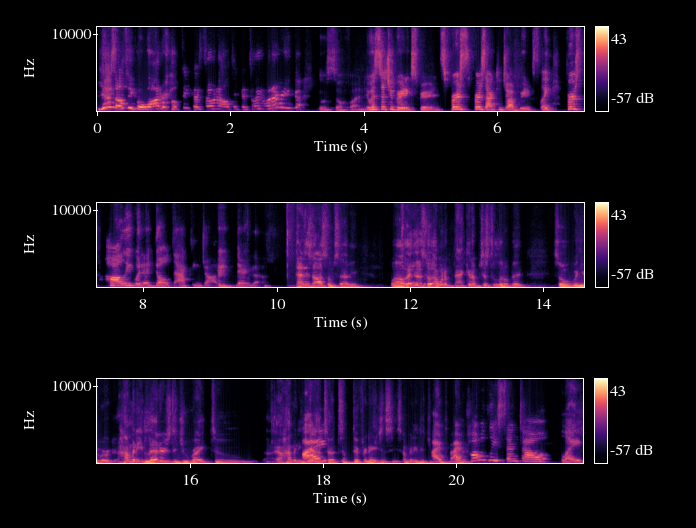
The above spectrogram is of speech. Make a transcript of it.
yes, I'll take a water, I'll take a soda, I'll take a toy, whatever you got. It was so fun. It was such a great experience. First, first acting job, great, like first Hollywood adult acting job. There you go. That is awesome, Sabby. Wow. so I want to back it up just a little bit. So when you were, how many letters did you write to? Uh, how many? Yeah, I, to, to, different agencies. How many did you? I, I probably sent out like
